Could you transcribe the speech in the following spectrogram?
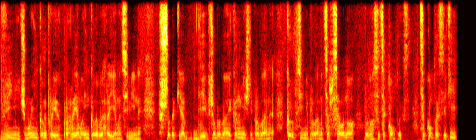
в війні, чому інколи про- програємо, інколи виграємо ці війни. Що таке, в чому проблема? Економічні проблеми, корупційні проблеми. Це ж все воно, воно все це комплекс. Це комплекс, який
